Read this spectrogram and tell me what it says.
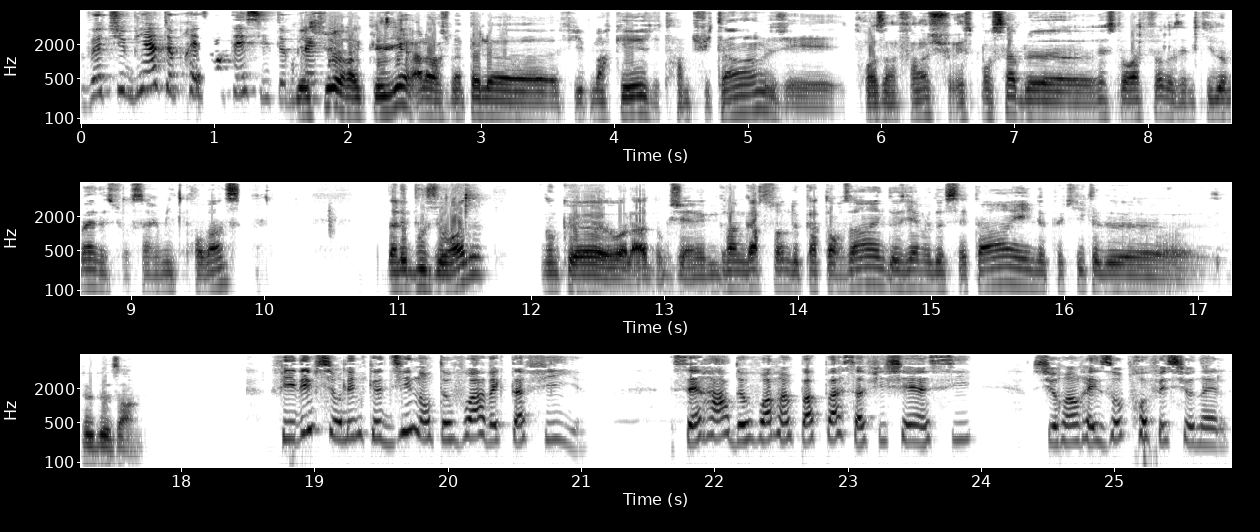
Veux-tu bien te présenter, s'il te plaît? Bien sûr, avec plaisir. Alors, je m'appelle euh, Philippe Marquet, j'ai 38 ans, j'ai trois enfants, je suis responsable euh, restauration dans un petit domaine sur Saint-Rémy de Provence, dans les Bouches-du-Rhône. Donc euh, voilà, donc j'ai un grand garçon de 14 ans, un deuxième de 7 ans et une petite de, de 2 ans. Philippe, sur LinkedIn, on te voit avec ta fille. C'est rare de voir un papa s'afficher ainsi sur un réseau professionnel.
